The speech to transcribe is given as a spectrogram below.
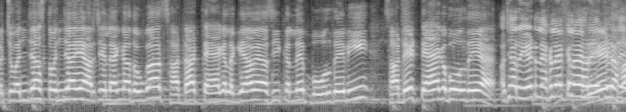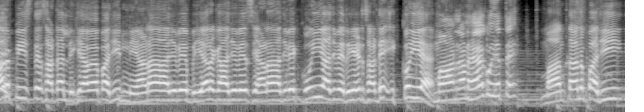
55 57000 ਚ ਲਹਿੰਗਾ ਦਊਗਾ। ਸਾਡਾ ਟੈਗ ਲੱਗਿਆ ਹੋਇਆ ਅਸੀਂ ਇਕੱਲੇ ਬੋਲਦੇ ਨਹੀਂ। ਸਾਡੇ ਟੈਗ ਬੋਲਦੇ ਆ। ਅੱਛਾ ਰੇਟ ਲਿਖ ਲਿਆ ਕਿ ਲੈ ਹਰੇਕ ਰੇਟ? ਹਰ ਪੀਸ ਤੇ ਸਾਡਾ ਲਿਖਿਆ ਹੋਇਆ ਭਾਜੀ ਨਿਆਣਾ ਆ ਜਾਵੇ ਬਜ਼ੁਰਗ ਆ ਜਾਵੇ ਸਿਆਣਾ ਆ ਜਾਵੇ ਕੋਈ ਆ ਜਾਵੇ ਰੇਟ ਸਾਡੇ ਇੱਕੋ ਹੀ ਹੈ। ਮਾਨਦਾਨ ਹੈ ਕੋਈ ਇੱਥੇ? ਮਾਨਤਾਨ ਭਾਜੀ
